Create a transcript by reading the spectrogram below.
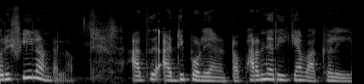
ഒരു ഫീൽ ഉണ്ടല്ലോ. അത് അടിപൊളിയാണ് കേട്ടോ പറഞ്ഞറിയിക്കാൻ വാക്കുകളില്ല.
